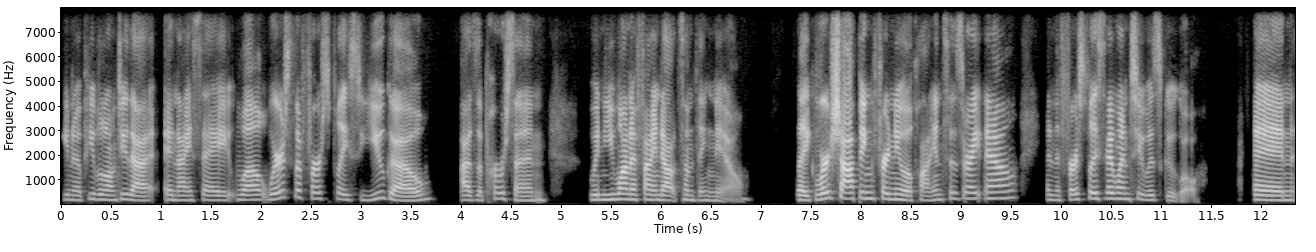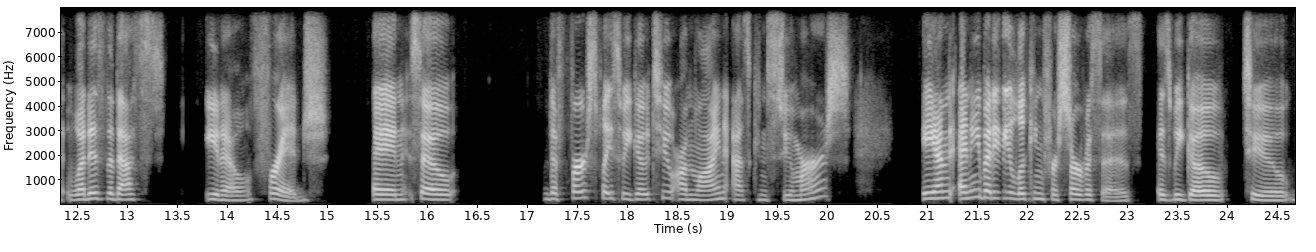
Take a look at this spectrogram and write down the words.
You know, people don't do that. And I say, well, where's the first place you go as a person when you want to find out something new? Like we're shopping for new appliances right now. And the first place I went to was Google. And what is the best, you know, fridge? And so the first place we go to online as consumers and anybody looking for services is we go to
